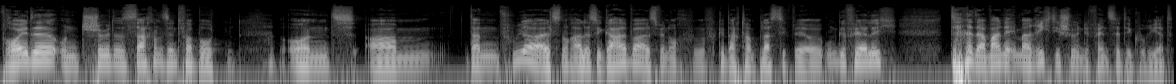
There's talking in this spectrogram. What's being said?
Freude und schöne Sachen sind verboten. Und ähm, dann früher, als noch alles egal war, als wir noch gedacht haben, Plastik wäre ungefährlich, da, da waren ja immer richtig schön die Fenster dekoriert.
